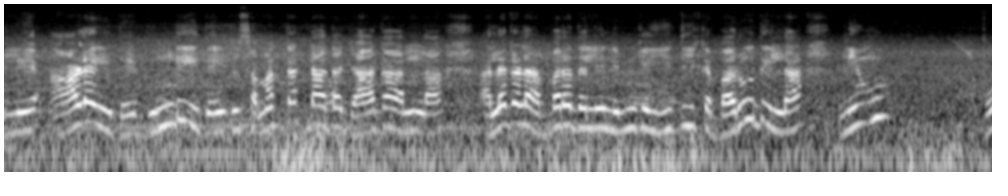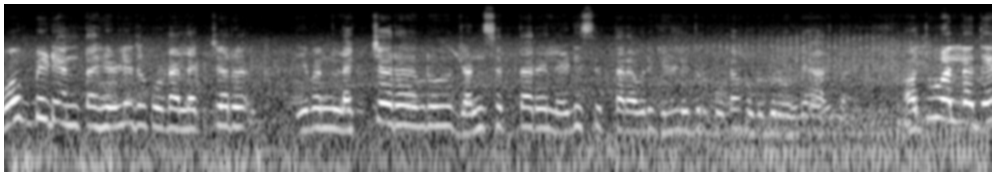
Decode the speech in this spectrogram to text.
ಇಲ್ಲಿ ಆಳ ಇದೆ, ಗುಂಡಿ ಇದೆ, ಇದು ಸಮತಟ್ಟಾದ ಜಾಗ ಅಲ್ಲ, ಅಲೆಗಳ ಅಬ್ಬರದಲ್ಲಿ ನಿಮಗೆ ಈಜಲಿಕ್ಕೆ ಬರುವುದಿಲ್ಲ, ನೀವು ಹೋಗಬೇಡಿ ಅಂತ ಹೇಳಿದ್ರು ಕೂಡ ಲೆಕ್ಚರ್ ಇವನ್ ಲೆಕ್ಚರ್ ಅವರು ಜೆಂಟ್ಸ್ ಇರ್ತಾರೆ ಲೇಡೀಸ್ ಇರ್ತಾರೆ, ಅವರಿಗೆ ಹೇಳಿದ್ರು ಕೂಡ ಹುಡುಗರು ಹಾಕ್ತಾರೆ ಅದು ಅಲ್ಲದೆ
